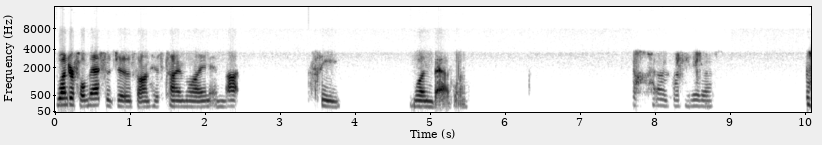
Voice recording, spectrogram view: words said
wonderful messages on his timeline and not see one bad one. Oh, I don't I fucking do this?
